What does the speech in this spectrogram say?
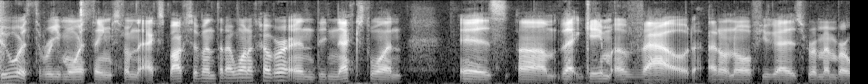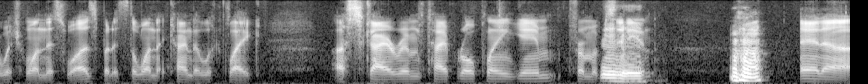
two or three more things from the Xbox event that I want to cover, and the next one is um, that game Avowed. I don't know if you guys remember which one this was, but it's the one that kind of looked like a Skyrim type role playing game from Obsidian. Mhm. And uh,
